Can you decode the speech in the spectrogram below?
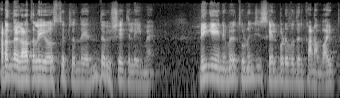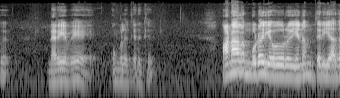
கடந்த காலத்தில் யோசித்துட்டு இருந்த எந்த விஷயத்துலேயுமே நீங்கள் இனிமேல் துணிஞ்சு செயல்படுவதற்கான வாய்ப்பு நிறையவே உங்களுக்கு இருக்குது ஆனாலும் கூட ஒரு இனம் தெரியாத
